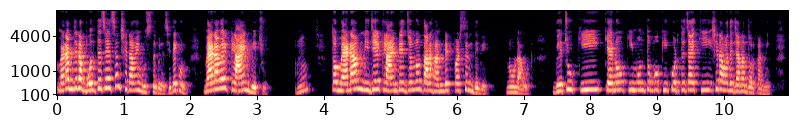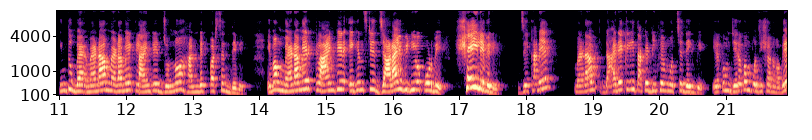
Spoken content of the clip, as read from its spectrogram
ম্যাডাম যেটা বলতে চেয়েছেন সেটা আমি বুঝতে পেরেছি। দেখুন, ম্যাডামের ক্লায়েন্ট বেচু, হুম? তো ম্যাডাম নিজের ক্লায়েন্টের জন্য তার হান্ড্রেড পার্সেন্ট দেবে নো ডাউট বেচু কি, কেন, কি মন্তব্য, কি করতে চায়, কি, সেটা আমাদের জানার দরকার নেই। কিন্তু ম্যাডাম ম্যাডামের ক্লায়েন্টের জন্য হান্ড্রেড পার্সেন্ট দেবে এবং ম্যাডামের ক্লায়েন্টের এগেনস্টে যারাই ভিডিও করবে, সেই লেভেলের যেখানে ম্যাডাম ডাইরেক্টলি তাকে ডিফেম হচ্ছে, দেখবে। এরকম, যেরকম পজিশন হবে,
